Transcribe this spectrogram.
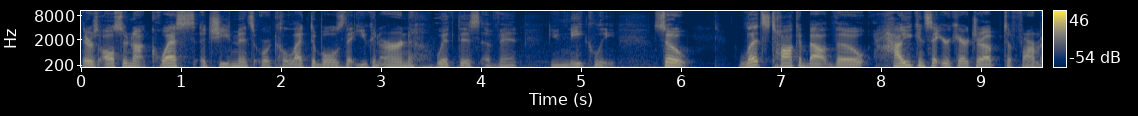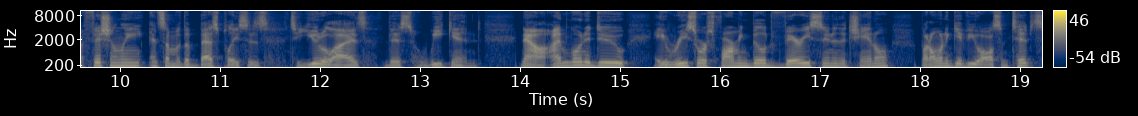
There's also not quests, achievements, or collectibles that you can earn with this event uniquely. So, let's talk about though how you can set your character up to farm efficiently and some of the best places to utilize this weekend. Now, I'm going to do a resource farming build very soon in the channel, but I want to give you all some tips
